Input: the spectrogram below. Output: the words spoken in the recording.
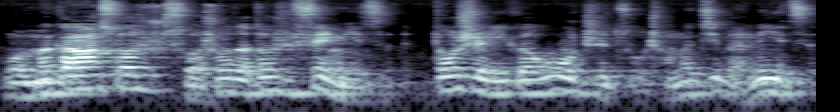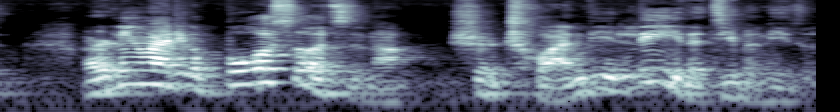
我们刚刚所所说的都是费米子，都是一个物质组成的基本粒子。而另外这个玻色子呢，是传递力的基本粒子。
